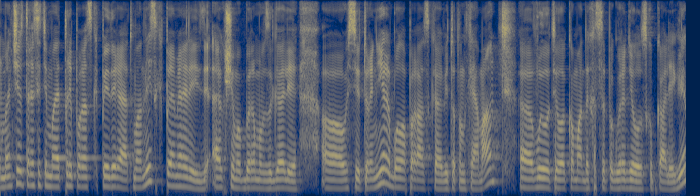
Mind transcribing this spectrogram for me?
Манчестер Сіті має три поразки підряд в англійській прем'єр-лізі. А якщо ми беремо взагалі усі турніри, була поразка від Тоттенхема, е, вилетіла команда ХСП Гвардіола з Кубка Ліги.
